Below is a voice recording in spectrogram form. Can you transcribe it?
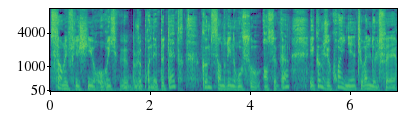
sans réfléchir au risque que je prenais peut-être, comme Sandrine Rousseau en ce cas, et comme je crois il est naturel de le faire.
